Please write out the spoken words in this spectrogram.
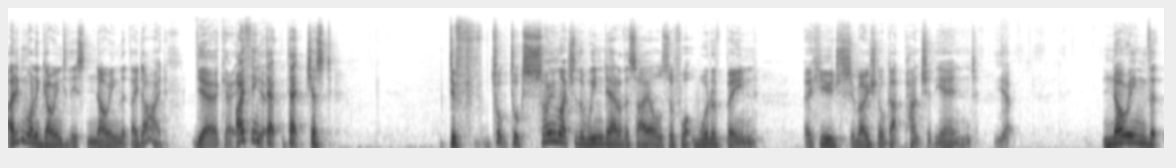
I didn't want to go into this knowing that they died. Yeah. Okay. I think yeah. that that just def- took took so much of the wind out of the sails of what would have been a huge emotional gut punch at the end. Yeah. Knowing that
